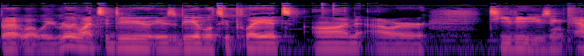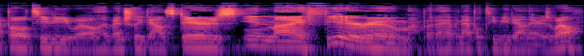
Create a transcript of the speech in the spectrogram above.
But what we really want to do is be able to play it on our TV using Apple TV. Well, eventually downstairs in my theater room, but I have an Apple TV down there as well.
